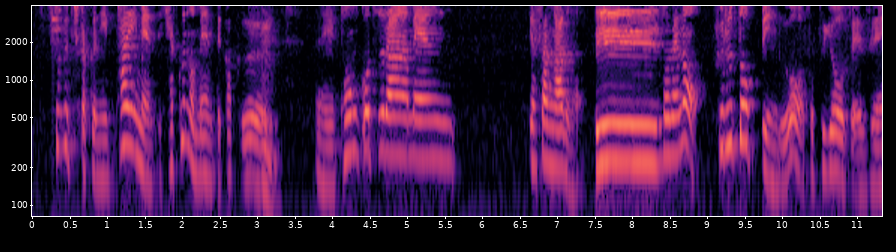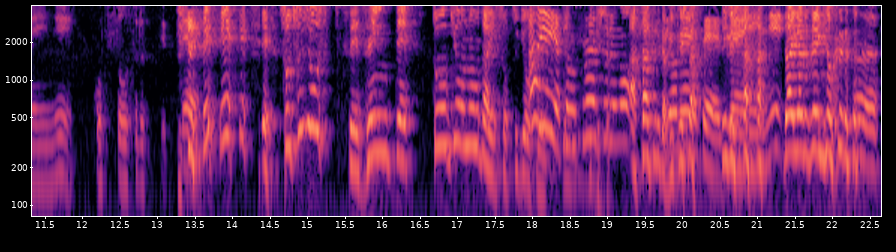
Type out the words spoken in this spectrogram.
すぐ近くにパイ麺って100の麺って書うく、ん。えー豚骨ラーメン屋さんがあるの。えー。それのフルトッピングを卒業生全員にご馳走するって言って、え、卒業生全員って、東京農大卒業生あいやいやそのサークルのあ、サークルか、びっくりした。4年生びっくりした。全員に大学全員に送る。うん。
